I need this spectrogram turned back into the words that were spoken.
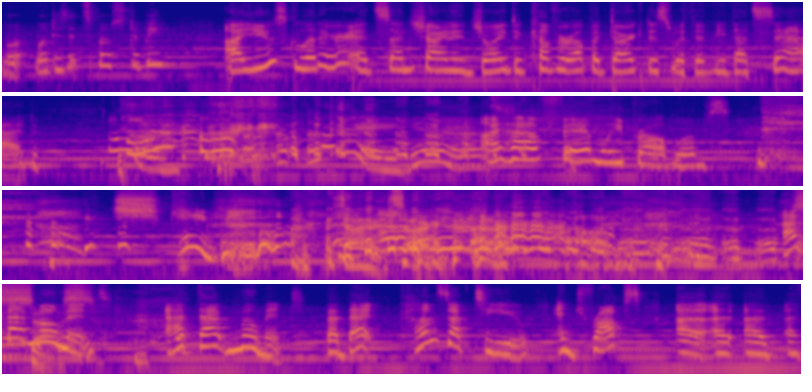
what, what is it supposed to be? I use glitter and sunshine and joy to cover up a darkness within me that's sad. Oh, okay, yeah. I have family problems. Shh, Kane. Sorry, sorry. At that Sus. moment, at that moment, Babette comes up to you and drops a, a, a, a,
